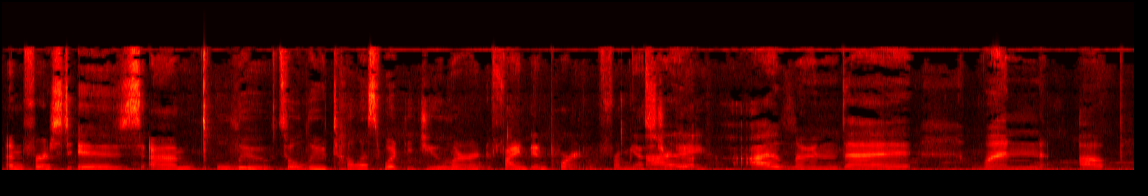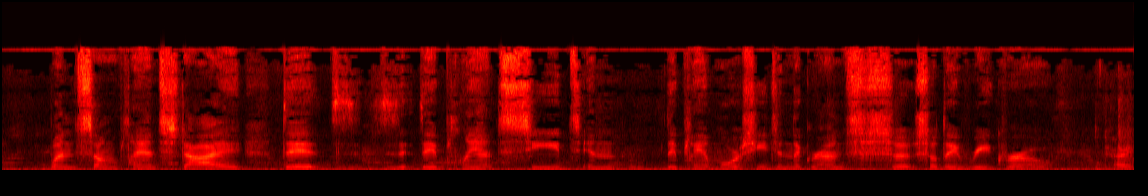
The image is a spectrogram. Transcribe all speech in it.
And first is um, Lou. So Lou, tell us what did you learn to find important from yesterday? I, I learned that when a when some plants die, they they plant seeds and they plant more seeds in the ground so, so they regrow. Okay.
